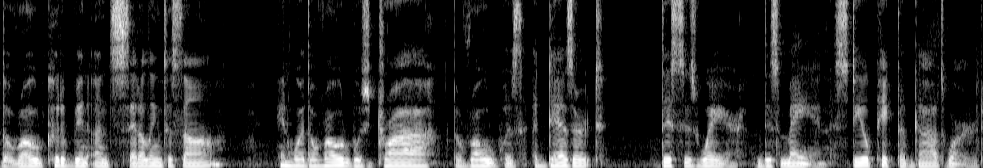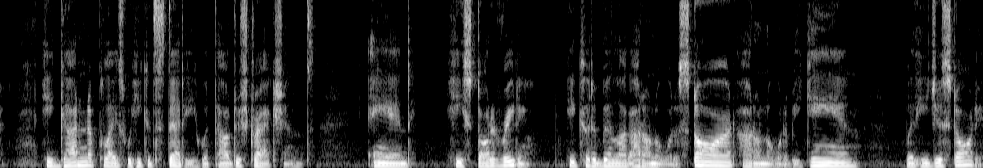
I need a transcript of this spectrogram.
The road could have been unsettling to some, and where the road was dry, the road was a desert. This is where this man still picked up God's word he got in a place where he could study without distractions and he started reading. He could have been like, I don't know where to start, I don't know where to begin, but he just started.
